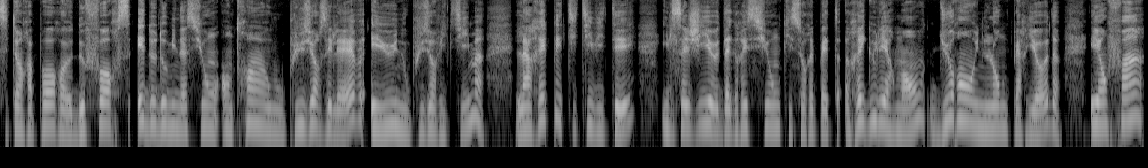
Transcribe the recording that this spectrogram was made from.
c'est un rapport euh, de force et de domination entre un ou plusieurs élèves et une ou plusieurs victimes. La répétitivité, il s'agit euh, d'agressions qui se répètent régulièrement durant une longue période. Et enfin,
